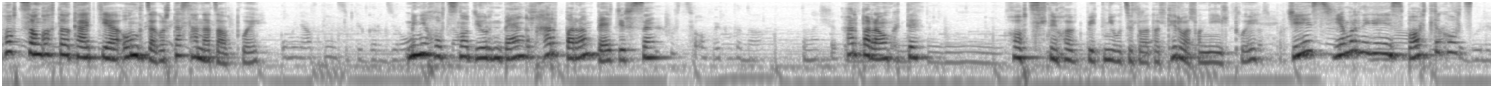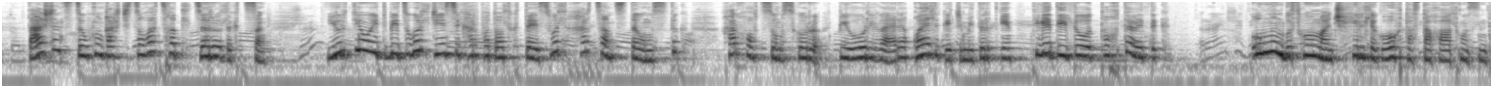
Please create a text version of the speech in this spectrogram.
Хувц сонгохдоо Катя өнгө загвартаа санаа зовдгүй. Миний хувцснууд ер нь байнга хар бараан байж ирсэн. Хар бараан өнгөтэй. Хувцлалтын хувьд бидний үзэл бодол тэр болгоны илтгүй. Джинс ямар нэгэн спортлог хувцас даашинз зөвхөн гарч зугаацахад л зориулагдсан. Ердийн үед би зүгээр л джинсийг хар подологтой эсвэл хар цамцтай өмсдөг. Хар хувцас өмсгөр би өөрийгөө арай гойлог гэж мэдэрдэг юм. Тэгээд илүү тухтай байдаг. Өмнө нь бүсгүүн маань чихэрлэг өөх тостой хоол хүнсэнд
